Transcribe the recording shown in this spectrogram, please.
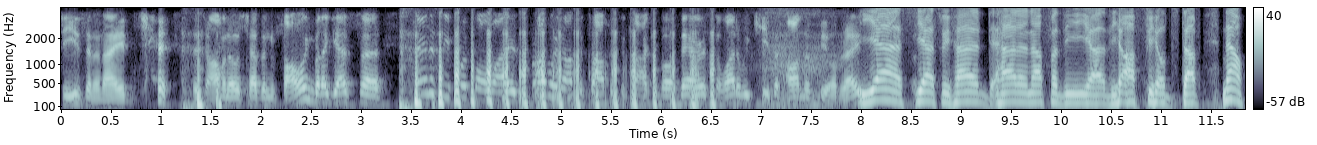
season, and I the dominoes have been falling. But I guess uh, fantasy football wise, probably not the topic to talk about there. So why do we keep it on the field, right? Yes, yes, we've had had enough of the uh, the off field stuff. Now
